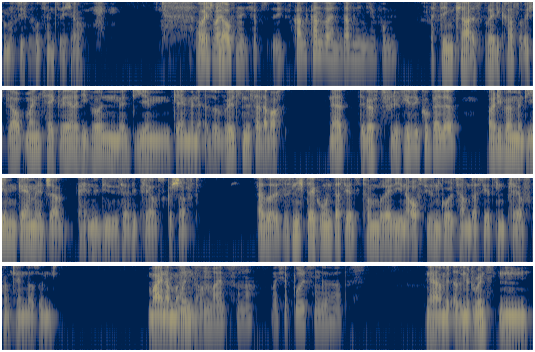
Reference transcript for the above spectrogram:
50% sicher. Aber ich, weiß glaube, es nicht. Ich hab's, ich, kann, kann sein, da bin ich nicht informiert. Das Ding, klar, ist Brady krass, aber ich glaube, mein Take wäre, die würden mit jedem Game Manager, also Wilson ist halt einfach, ne, der wirft zu viele Risikobälle, aber die würden mit jedem Game Manager, hätten sie dieses Jahr die Playoffs geschafft. Also es ist nicht der Grund, dass jetzt Tom Brady in Offseason Gold haben, dass sie jetzt ein Playoff-Contender sind. Meiner Meinung Winston nach. meinst du, ne? Weil ich habe Wilson gehört. Ja, mit, also mit Winston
